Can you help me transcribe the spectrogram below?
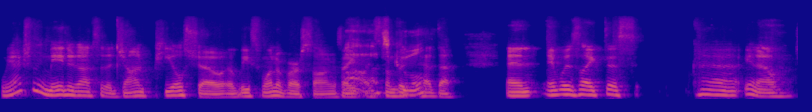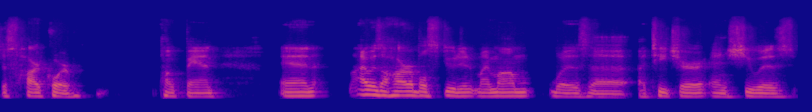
we actually made it onto the John Peel show. At least one of our songs. Wow, I, somebody cool. had that, and it was like this kind of you know just hardcore punk band. And I was a horrible student. My mom was a, a teacher, and she was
